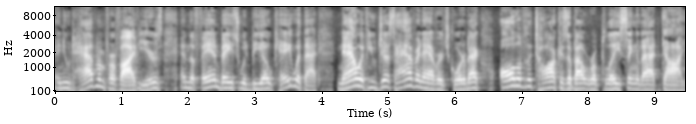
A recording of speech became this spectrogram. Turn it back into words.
and you'd have him for five years and the fan base would be okay with that. Now, if you just have an average quarterback, all of the talk is about replacing that guy.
